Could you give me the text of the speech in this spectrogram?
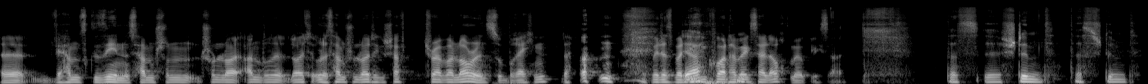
äh, wir haben es gesehen, es haben schon, schon Leu andere Leute, oder es haben schon Leute geschafft, Trevor Lawrence zu brechen. Dann wird das bei Ja. diesen Quarterbacks halt auch möglich sein. Das äh, stimmt, das stimmt.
